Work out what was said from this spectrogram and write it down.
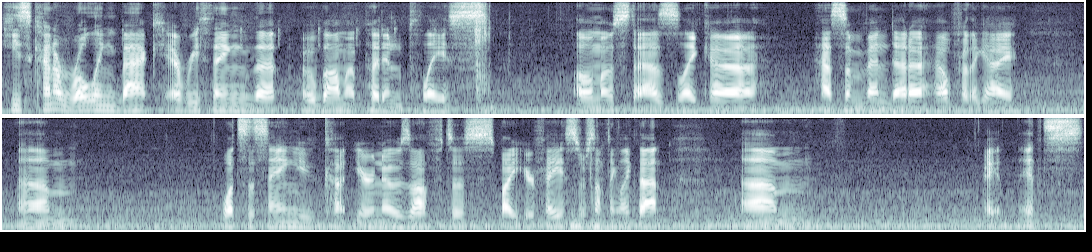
he's kind of rolling back everything that Obama put in place, almost as like uh, has some vendetta out for the guy. Um, what's the saying? You cut your nose off to spite your face, or something like that. Um, it, it's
